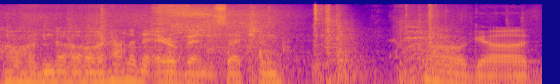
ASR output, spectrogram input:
Oh no, not an air vent section. Oh god.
